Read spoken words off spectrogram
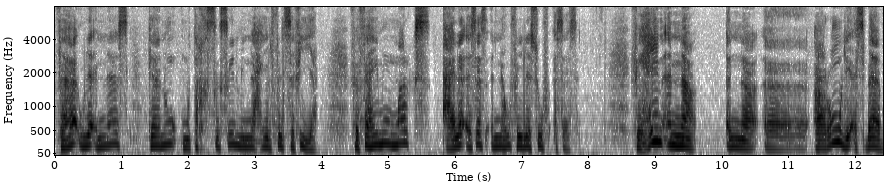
فهؤلاء الناس كانوا متخصصين من الناحية الفلسفية ففهموا ماركس على أساس أنه فيلسوف أساسا. في حين أن أن آه، آرون لأسباب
